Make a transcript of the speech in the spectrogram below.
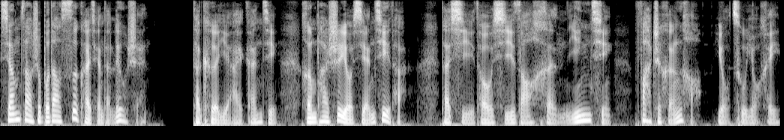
香皂是不到四块钱的六神。他刻意爱干净，很怕室友嫌弃他。他洗头洗澡很殷勤，发质很好，又粗又黑。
